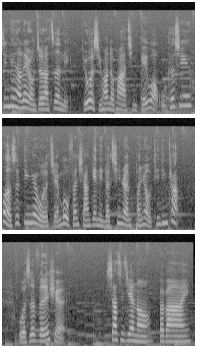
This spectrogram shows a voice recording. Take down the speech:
今天的内容就到这里。如果喜欢的话，请给我五颗星，或者是订阅我的节目，分享给你的亲人朋友听听看。我是 Felicia，下次见哦，拜拜。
